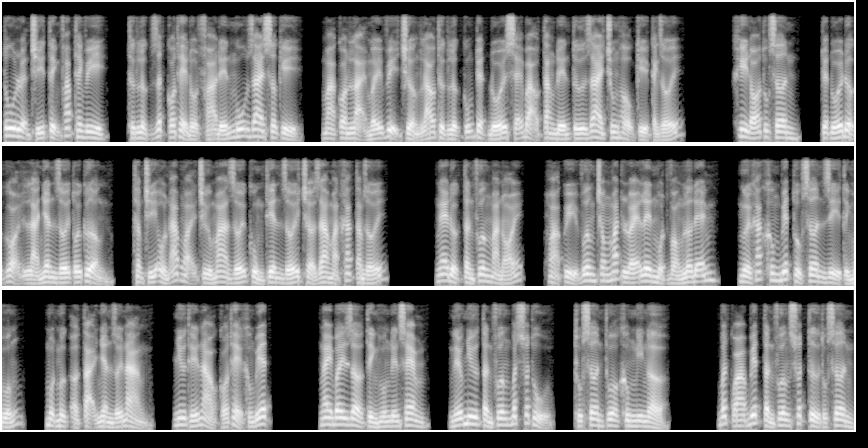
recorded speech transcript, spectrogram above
tu luyện trí tịnh pháp thanh vi, thực lực rất có thể đột phá đến ngũ giai sơ kỳ, mà còn lại mấy vị trưởng lao thực lực cũng tuyệt đối sẽ bạo tăng đến tứ giai trung hậu kỳ cảnh giới. Khi đó thục sơn, tuyệt đối được gọi là nhân giới tối cường, thậm chí ổn áp ngoại trừ ma giới cùng thiên giới trở ra mặt khác tam giới. Nghe được tần phương mà nói, hỏa quỷ vương trong mắt lóe lên một vòng lơ đễm người khác không biết thục sơn gì tình huống, một mực ở tại nhân giới nàng, như thế nào có thể không biết. Ngay bây giờ tình huống đến xem, nếu như tần phương bất xuất thủ, thục sơn thua không nghi ngờ. Bất quá biết tần phương xuất từ thục sơn,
